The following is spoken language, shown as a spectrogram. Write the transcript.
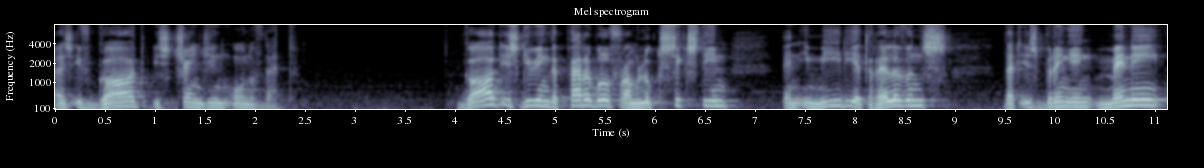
as if God is changing all of that. God is giving the parable from Luke 16 an immediate relevance that is bringing many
